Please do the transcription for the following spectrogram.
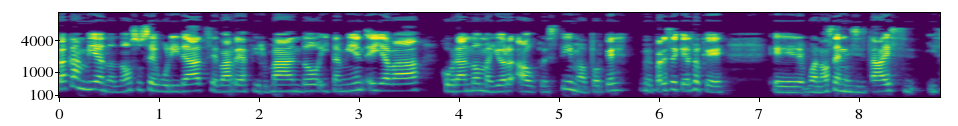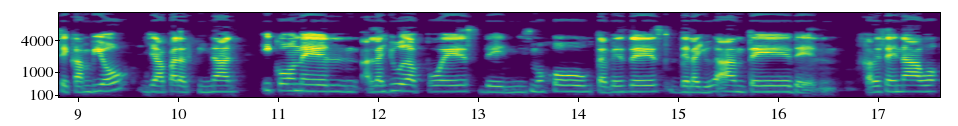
va cambiando, ¿no? Su seguridad se va reafirmando y también ella va cobrando mayor autoestima, porque me parece que es lo que, eh, bueno, se necesitaba y, se cambió ya para el final. Y con el, la ayuda, pues, del mismo Hope, tal vez de, del ayudante, del cabeza de nabo,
